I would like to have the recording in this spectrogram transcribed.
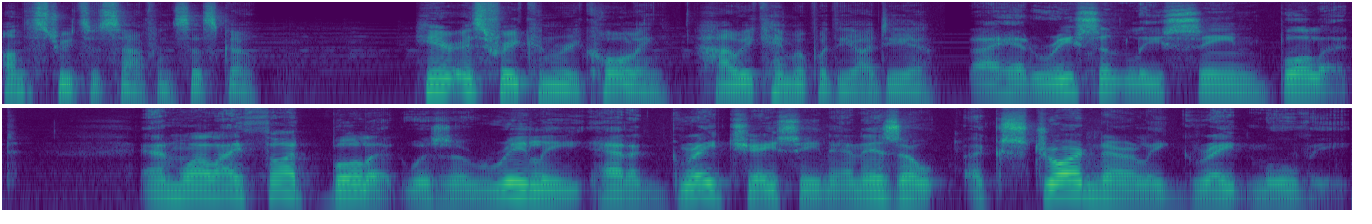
on the streets of San Francisco. Here is Friedkin recalling how he came up with the idea. I had recently seen Bullitt, and while I thought Bullitt was a really had a great chase scene and is a extraordinarily great movie,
